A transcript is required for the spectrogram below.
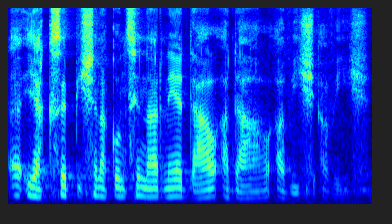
E, jak se píše na konci Narnie, dál a dál a výš a výš.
